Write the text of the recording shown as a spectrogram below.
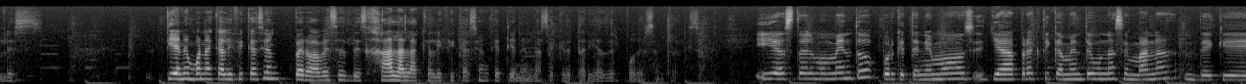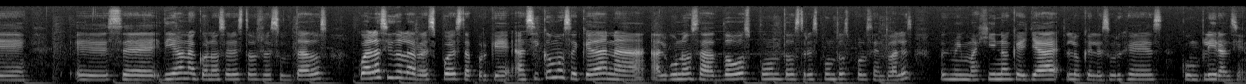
les tienen buena calificación, pero a veces les jala la calificación que tienen las secretarías del poder centralizado. Y hasta el momento, porque tenemos ya prácticamente una semana de que eh, se dieron a conocer estos resultados, ¿cuál ha sido la respuesta? Porque así como se quedan a, algunos a dos puntos, tres puntos porcentuales, pues me imagino que ya lo que les surge es cumplir al 100.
